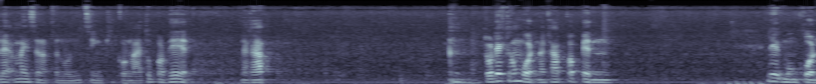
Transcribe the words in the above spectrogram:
และไม่สนับสนุนสิ่งผิดกฎหมายทุกประเภทนะครับ ตัวเลขทั้งหมดนะครับก็เป็นเลขมงคล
